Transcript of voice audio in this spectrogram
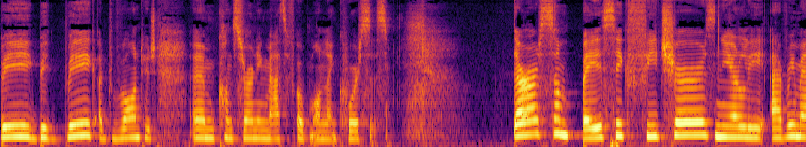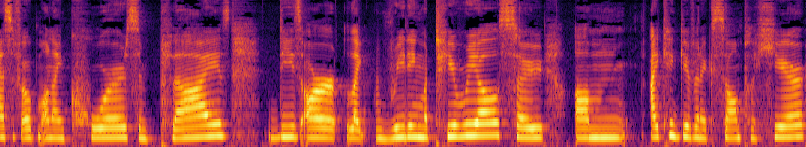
big, big, big advantage um, concerning massive open online courses. There are some basic features nearly every massive open online course implies. These are like reading material, So um, I can give an example here.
